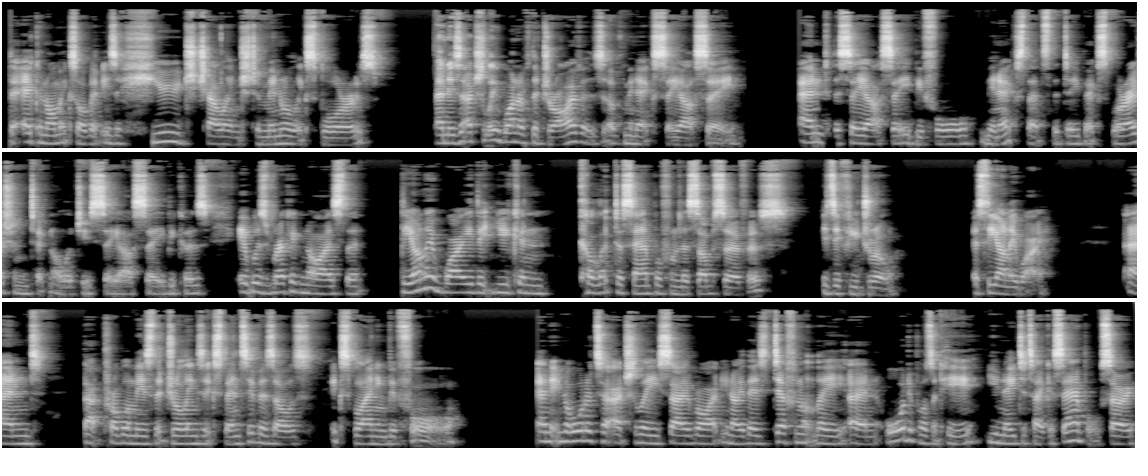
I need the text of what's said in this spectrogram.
The economics of it is a huge challenge to mineral explorers and is actually one of the drivers of MinEx CRC and the CRC before MinEx, that's the Deep Exploration Technologies CRC, because it was recognized that the only way that you can collect a sample from the subsurface is if you drill. It's the only way. And that problem is that drilling's expensive, as I was explaining before. And in order to actually say, right, you know, there's definitely an ore deposit here, you need to take a sample. So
